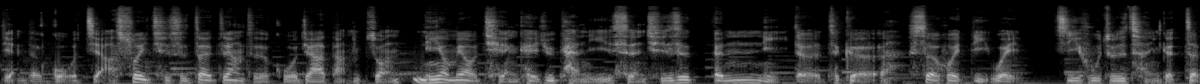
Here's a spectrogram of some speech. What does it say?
点的国家，所以其实，在这样子的国家当中，你有没有钱可以去看医生，其实跟你的这个社会地位。几乎就是成一个正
